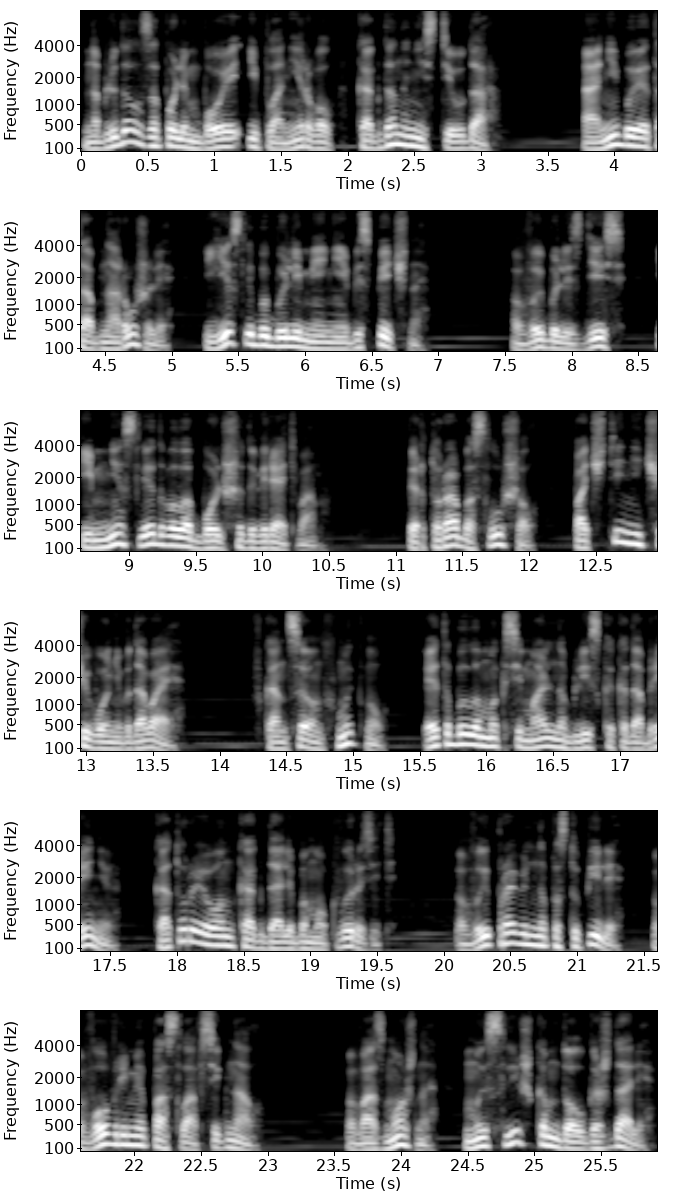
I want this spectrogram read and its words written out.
наблюдал за полем боя и планировал, когда нанести удар. Они бы это обнаружили, если бы были менее беспечны. Вы были здесь, и мне следовало больше доверять вам. Пертураба слушал, почти ничего не выдавая. В конце он хмыкнул, это было максимально близко к одобрению, которое он когда-либо мог выразить. Вы правильно поступили, вовремя послав сигнал. Возможно, мы слишком долго ждали.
